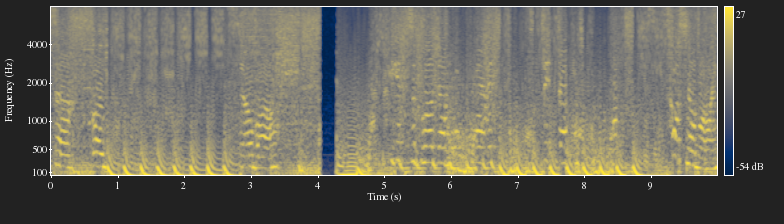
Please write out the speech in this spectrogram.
So, like, snowball. He gets blood double. It's spit back into It's called snowballing.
